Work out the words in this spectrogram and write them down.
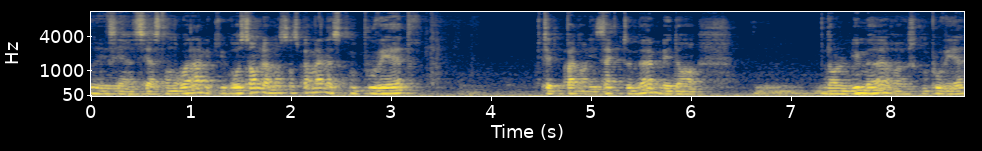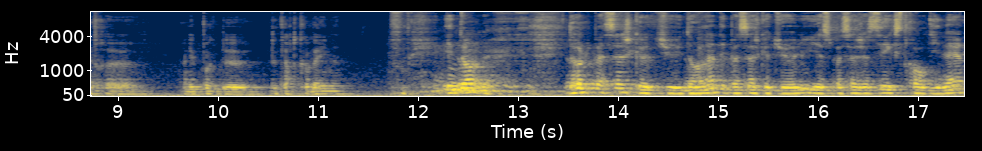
euh, c'est à cet endroit-là, mais qui ressemble à mon sens pas mal à ce qu'on pouvait être, peut-être pas dans les actes mêmes, mais dans, dans l'humeur, ce qu'on pouvait être à l'époque de, de, Kurt Cobain. Et dans, dans le passage que tu, dans l'un des passages que tu as lu, il y a ce passage assez extraordinaire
